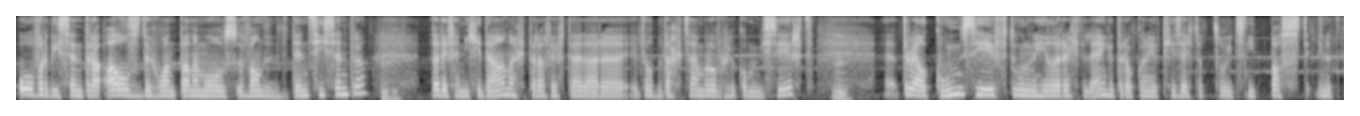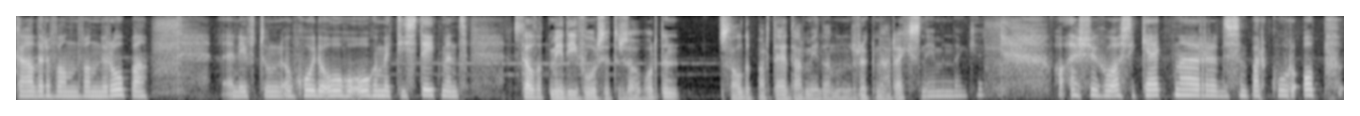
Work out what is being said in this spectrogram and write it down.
over die centra als de Guantanamo's van de detentiecentra. Mm -hmm. Dat heeft hij niet gedaan. Achteraf heeft hij daar uh, veel bedachtzamer over gecommuniceerd. Hmm. Uh, terwijl Koens heeft toen een hele rechte lijn getrokken en heeft gezegd dat zoiets niet past in het kader van, van Europa. En heeft toen gooide ogen ogen met die statement. Stel dat Medi voorzitter zou worden, zal de partij daarmee dan een ruk naar rechts nemen, denk je? Als je, als je kijkt naar dus zijn parcours op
